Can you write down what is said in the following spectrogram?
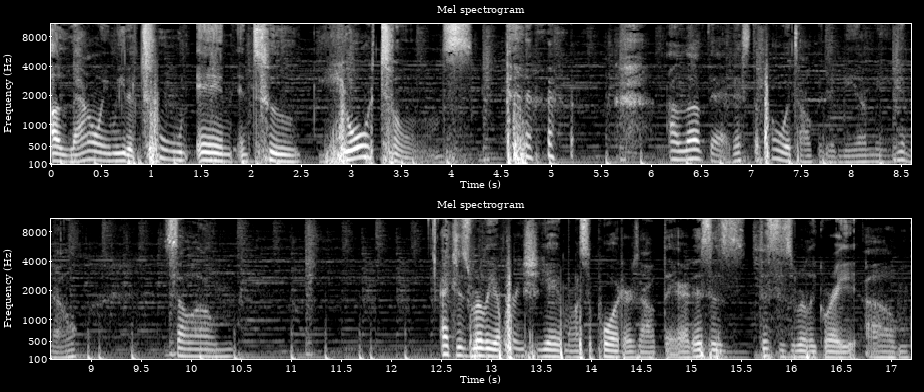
allowing me to tune in into your tunes. I love that. That's the poet talking to me. I mean, you know. So um I just really appreciate my supporters out there. This is this is really great. Um,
